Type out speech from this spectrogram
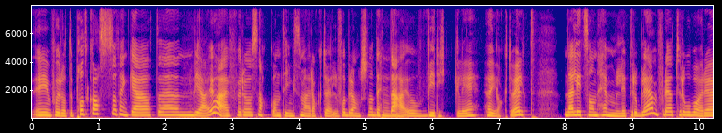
I forhold til podkast så tenker jeg at uh, vi er jo her for å snakke om ting som er aktuelle for bransjen, og dette Mm. er jo virkelig høyaktuelt. Det er litt sånn hemmelig problem, for jeg tror bare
